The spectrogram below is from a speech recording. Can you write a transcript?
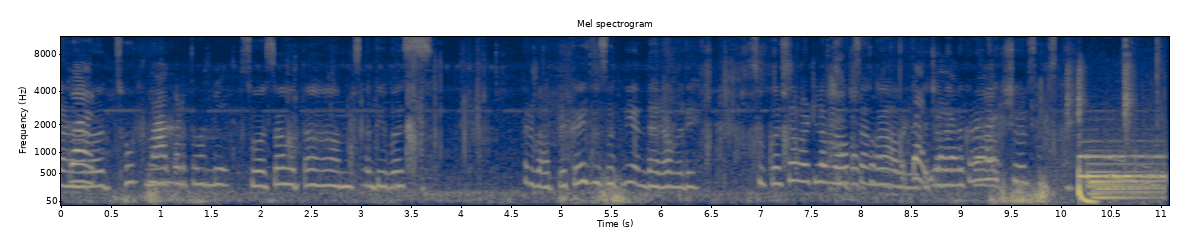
जाणार झोप होता हा आमचा दिवस. तर बापरे काहीच दिसत नाही अंधारामध्ये. सो कसा वाटला ब्लॉग सांगा. आवडला तर त्याच्यानंतर करा लाईक शेअर सबस्क्राईब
